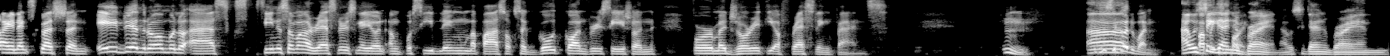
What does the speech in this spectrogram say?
Okay, next question. Adrian Romulo asks, sino sa mga wrestlers ngayon ang posibleng mapasok sa GOAT conversation for majority of wrestling fans? Hmm. This is a Uh, good one. I would say Daniel boy. Bryan. I would say Daniel Bryan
